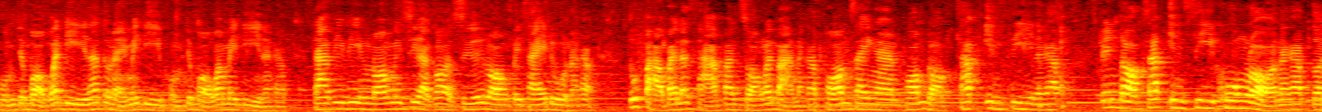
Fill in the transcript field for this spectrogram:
ผมจะบอกว่าดี ถ้าตัวไหนไม่ดี ผมจะบอกว่าไม่ดีนะครับ ถ้าพี่ๆน้องๆไม่เชื่อก็ซื้อลองไปใช้ดูนะครับ ตู้เปล่าใบละ 3,200 บาทนะครับ พร้อมใช้งานพร้อมดอกซับอินซีนะครับเป็นดอกซับอินซีโครงหล่อนะครับ ตัว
